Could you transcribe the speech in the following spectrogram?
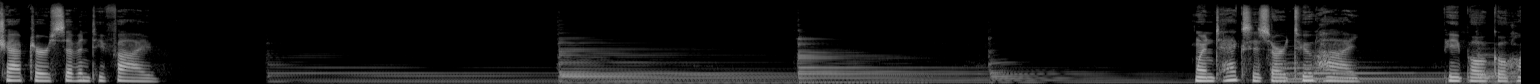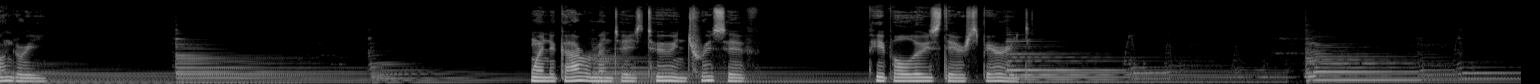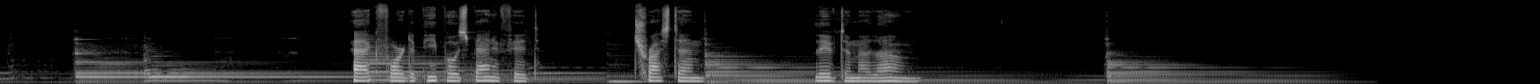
Chapter 75 When taxes are too high, people go hungry. When the government is too intrusive, people lose their spirit. Act for the people's benefit. Trust them. Leave them alone.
